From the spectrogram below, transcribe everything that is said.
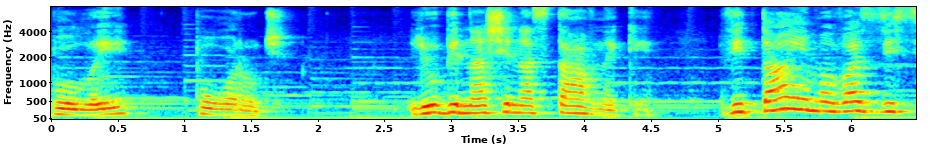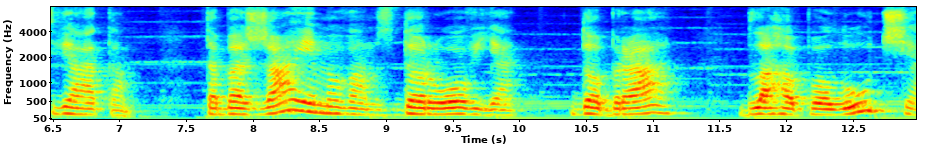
були поруч. Любі наші наставники, вітаємо вас зі святом та бажаємо вам здоров'я, добра, благополуччя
